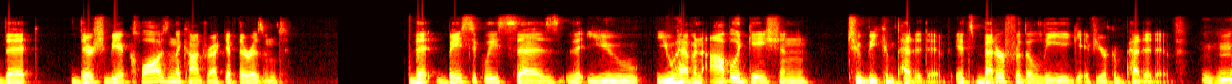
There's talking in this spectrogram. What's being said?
that there should be a clause in the contract if there isn't that basically says that you you have an obligation to be competitive. It's better for the league if you're competitive. Mm-hmm.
